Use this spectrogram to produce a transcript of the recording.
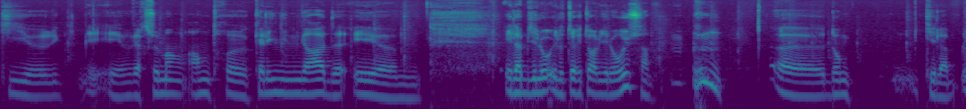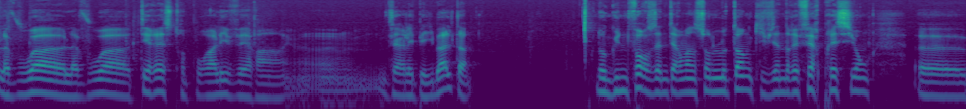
qui est inversement entre Kaliningrad et, et, la et le territoire biélorusse, euh, donc, qui est la, la, voie, la voie terrestre pour aller vers, euh, vers les pays baltes. Donc une force d'intervention de l'OTAN qui viendrait faire pression euh,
